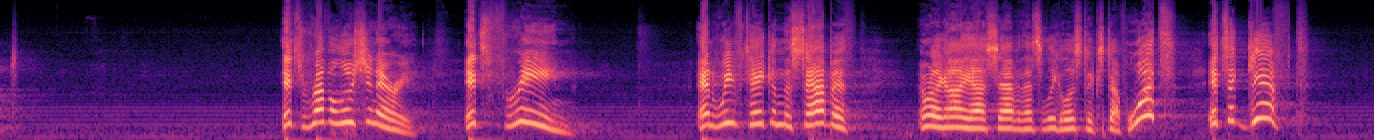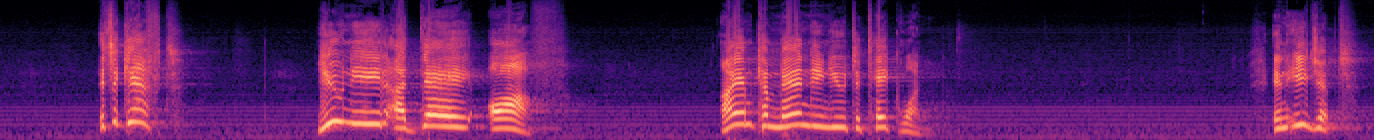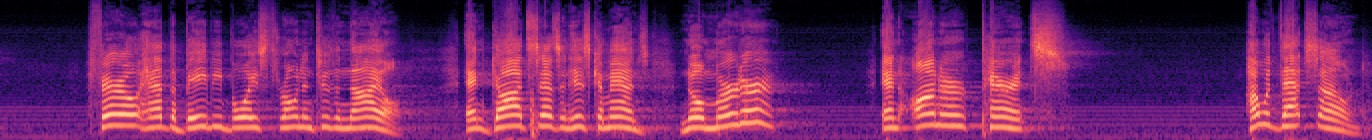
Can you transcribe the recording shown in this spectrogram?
It's revolutionary, it's freeing. And we've taken the Sabbath and we're like, oh, yeah, Sabbath, that's legalistic stuff. What? It's a gift. It's a gift. You need a day off. I am commanding you to take one. In Egypt, Pharaoh had the baby boys thrown into the Nile. And God says in his commands no murder and honor parents. How would that sound?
